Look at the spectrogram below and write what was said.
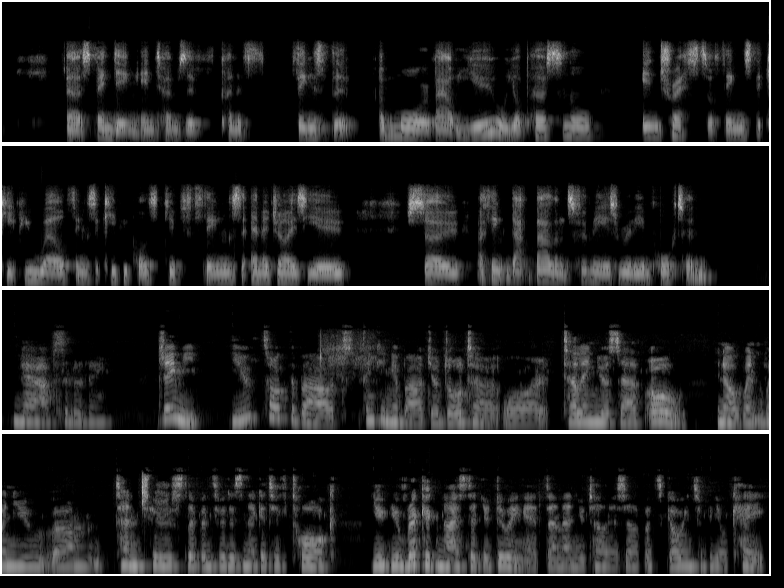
uh, spending in terms of kind of things that are more about you or your personal interests or things that keep you well, things that keep you positive, things that energize you. So I think that balance for me is really important. Yeah, absolutely. Jamie, You've talked about thinking about your daughter or telling yourself, oh, you know, when, when you um, tend to slip into this negative talk, you, you recognize that you're doing it and then you tell yourself it's going to be okay.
